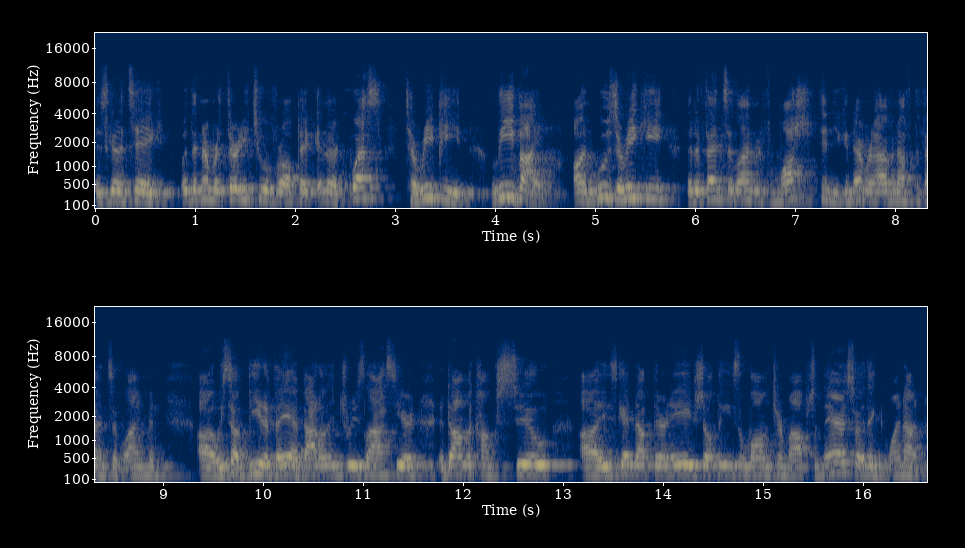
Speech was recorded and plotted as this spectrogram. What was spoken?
is going to take with the number 32 overall pick in their quest to repeat Levi Onwuzurike, the defensive lineman from Washington. You can never have enough defensive linemen. Uh, we saw Vita Vea battle injuries last year. Ndamukong Suh, uh, he's getting up there in age. Don't think a long-term option there. So I think why not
